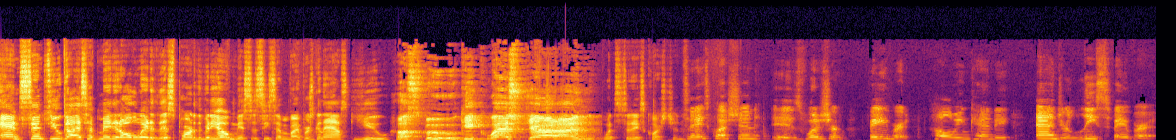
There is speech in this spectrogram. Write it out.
And since you guys have made it all the way to this part of the video, Mrs. C7 Viper is gonna ask you a spooky question. What's today's question? Today's question is what is your favorite Halloween candy and your least favorite?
